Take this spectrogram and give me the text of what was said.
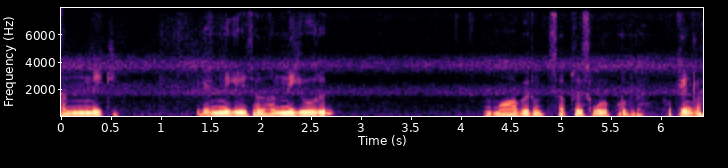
அன்னைக்கு என்றைக்கு ரீச் ஆகுது அன்றைக்கி ஒரு மாபெரும் சர்ப்ரைஸ் உங்களுக்கு கொடுக்குறேன். ஓகேங்களா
